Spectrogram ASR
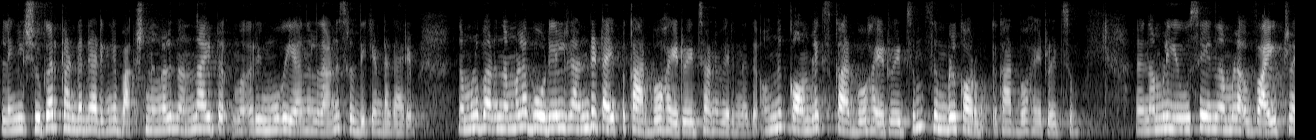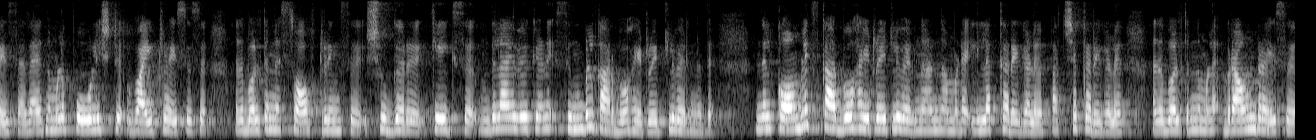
അല്ലെങ്കിൽ ഷുഗർ കണ്ടന്റ് അടങ്ങിയ ഭക്ഷണങ്ങൾ നന്നായിട്ട് റിമൂവ് ചെയ്യുക എന്നുള്ളതാണ് ശ്രദ്ധിക്കേണ്ട കാര്യം. നമ്മൾ പറഞ്ഞു നമ്മളെ ബോഡിയിൽ രണ്ട് ടൈപ്പ് കാർബോഹൈഡ്രേറ്റ്സ് ആണ് വരുന്നത്. ഒന്ന് കോംപ്ലക്സ് കാർബോഹൈഡ്രേറ്റ്സും സിമ്പിൾ കാർബോഹൈഡ്രേറ്റ്സും നമ്മൾ യൂസ് ചെയ്യുന്ന നമ്മൾ വൈറ്റ് റൈസ് അതായത് നമ്മൾ പോളിഷ്ഡ് വൈറ്റ് റൈസസ് അതുപോലെ തന്നെ സോഫ്റ്റ് ഡ്രിങ്ക്സ് ഷുഗർ കേക്ക്സ് മുതലായവയൊക്കെയാണ് സിമ്പിൾ കാർബോഹൈഡ്രേറ്റിൽ വരുന്നത്. എന്നാൽ കോംപ്ലക്സ് കാർബോഹൈഡ്രേറ്റിൽ വരുന്നതാണ് നമ്മുടെ ഇലക്കറികൾ പച്ചക്കറികൾ അതുപോലെ തന്നെ നമ്മളെ ബ്രൗൺ റൈസ്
